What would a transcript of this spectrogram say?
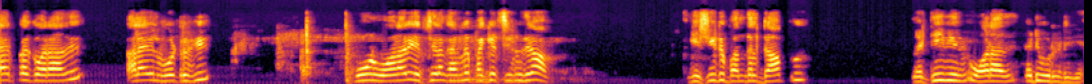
air bag வராது. அலைவில் போட்டிருக்கு. மூணு ஓனர் எஃப்சிலாம் கரண்ட் பக்கெட் சீட் வந்துடும் இங்கே சீட்டு பந்தல் டாப்பு இல்லை டிவி இருக்கு ஓடாது. கட்டி போட்டுக்கிட்டீங்க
